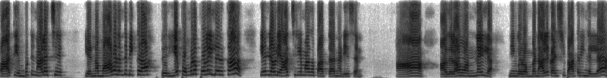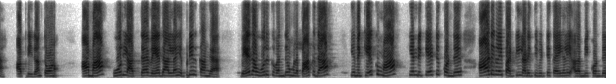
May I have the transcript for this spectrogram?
பாத்து எம்புட்டு நாளாச்சு. என்னம்மா வளர்ந்து நிக்கிறா? பெரிய பொம்பளை போல இல்ல இருக்கா? என்று அவளை ஆச்சரியமாக பார்த்தார் நடேசன். ஆ அதெல்லாம் ஒன்னும் இல்ல. நீங்க ரொம்ப நாள் கழிச்சு பாக்குறீங்கல்ல? அப்படிதான் தோணும். ஆமா ஊர்ல அத்தை வேதாலாம் எப்படி இருக்காங்க? வேதா ஊருக்கு வந்து உங்களை பாக்குதா என்ன கேக்குமா? என்று கேட்டுக்கொண்டு ஆடுகளை பட்டியில் அடைத்துவிட்டு கைகளை அலம்பிக் கொண்டு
